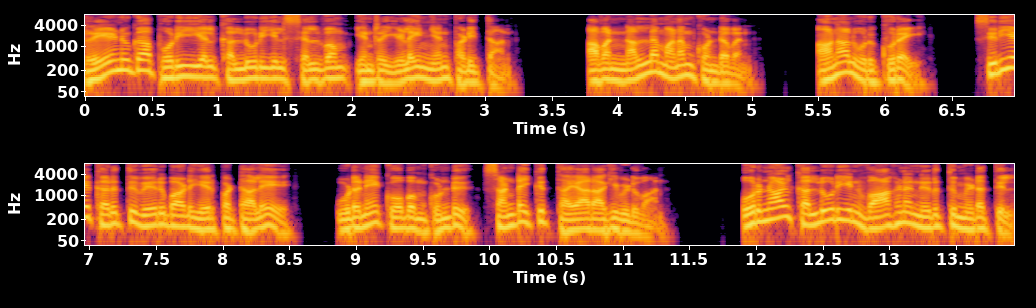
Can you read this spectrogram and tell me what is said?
ரேணுகா பொறியியல் கல்லூரியில் செல்வம் என்ற இளைஞன் படித்தான். அவன் நல்ல மனம் கொண்டவன். ஆனால் ஒரு குறை. சிறிய கருத்து வேறுபாடு ஏற்பட்டாலே உடனே கோபம் கொண்டு சண்டைக்குத் தயாராகி விடுவான். ஒருநாள் கல்லூரியின் வாகன நிறுத்தும் இடத்தில்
